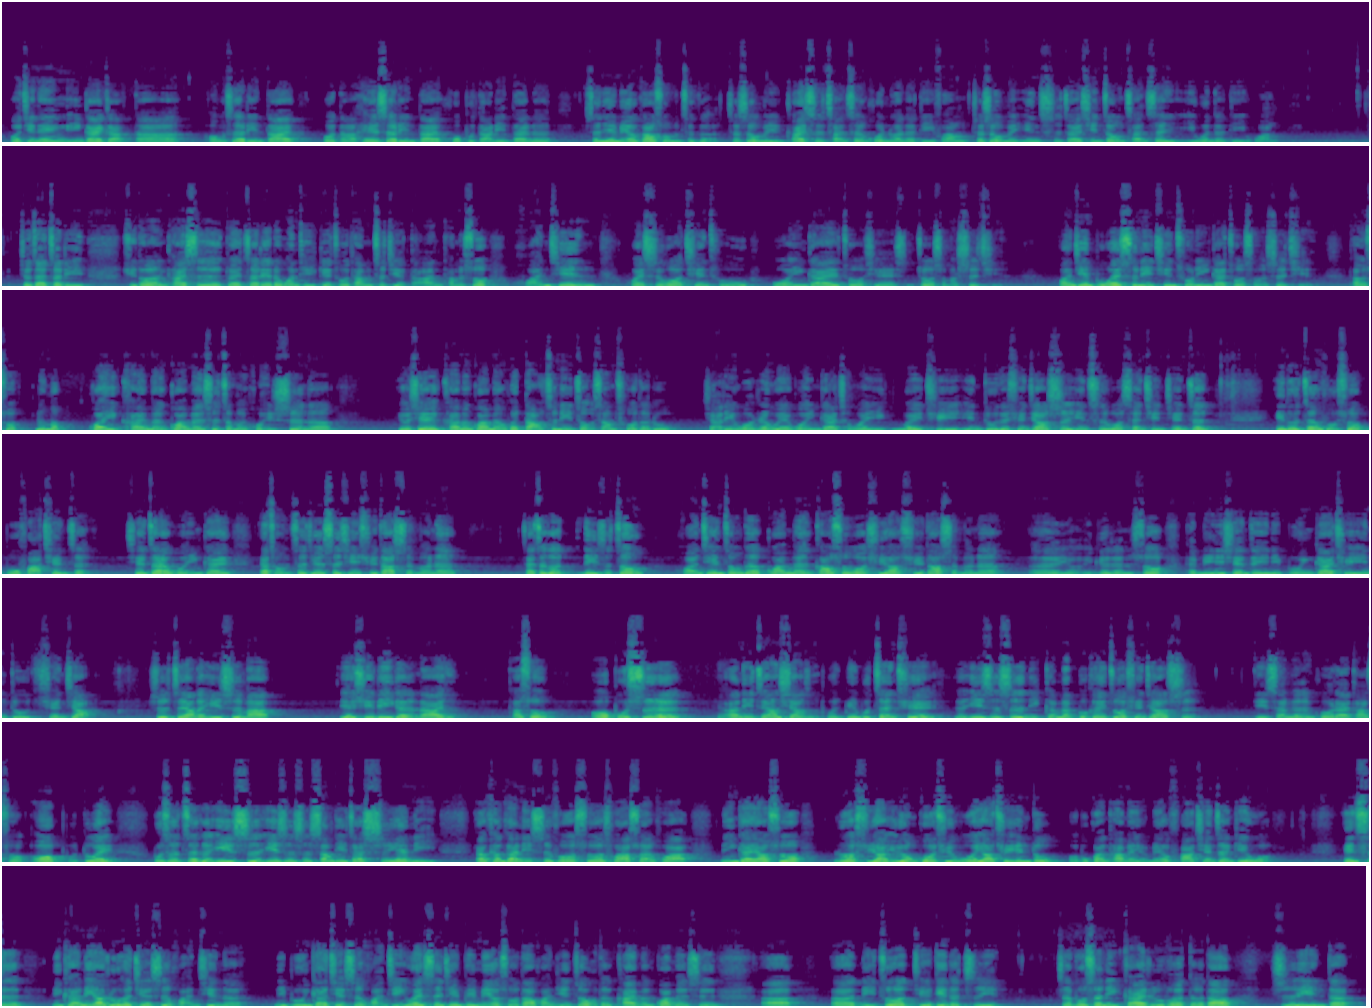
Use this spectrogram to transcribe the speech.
我今天应该打打红色领带，或打黑色领带，或不打领带呢？圣经没有告诉我们这个，这是我们开始产生混乱的地方，这是我们因此在心中产生疑问的地方。就在这里，许多人开始对这类的问题给出他们自己的答案。他们说，环境会使我清楚我应该做些做什么事情，环境不会使你清楚你应该做什么事情。他们说，那么关于开门关门是怎么回事呢？有些开门关门会导致你走上错的路。假定我认为我应该成为一位去印度的宣教士，因此我申请签证。印度政府说不发签证。现在我应该要从这件事情学到什么呢？在这个例子中，环境中的关门告诉我需要学到什么呢？呃，有一个人说，很明显的，你不应该去印度宣教，是这样的意思吗？也许另一个人来，他说，哦，不是啊，你这样想不并不正确，的意思是你根本不可以做宣教士。第三个人过来，他说，哦，不对。不是这个意思，意思是上帝在试验你，要看看你是否说话算话。你应该要说，如果需要游泳过去，我要去印度，我不管他们有没有发签证给我。因此，你看你要如何解释环境呢？你不应该解释环境，因为圣经并没有说到环境中的开门关门是，呃呃，你做决定的指引。这不是你该如何得到指引的，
